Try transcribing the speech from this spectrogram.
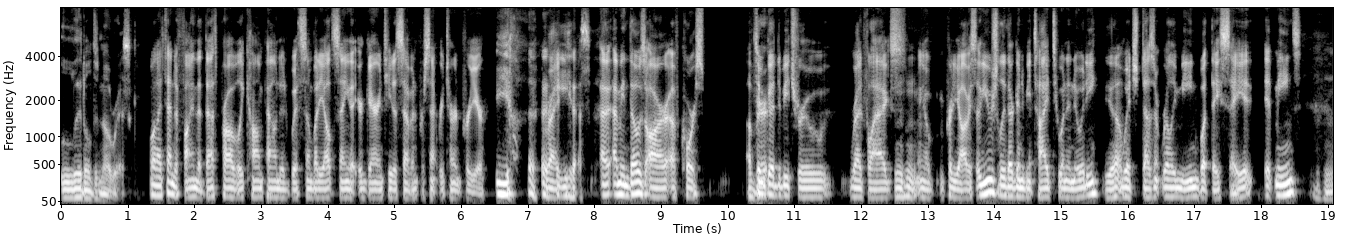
little to no risk. Well, I tend to find that that's probably compounded with somebody else saying that you're guaranteed a 7% return per year. Yeah. right. yes. I, I, mean, those are, of course, very, too good to be true. Red flags, mm-hmm. you know, pretty obvious. So usually they're going to be tied to an annuity, yeah. which doesn't really mean what they say it, it means, mm-hmm.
